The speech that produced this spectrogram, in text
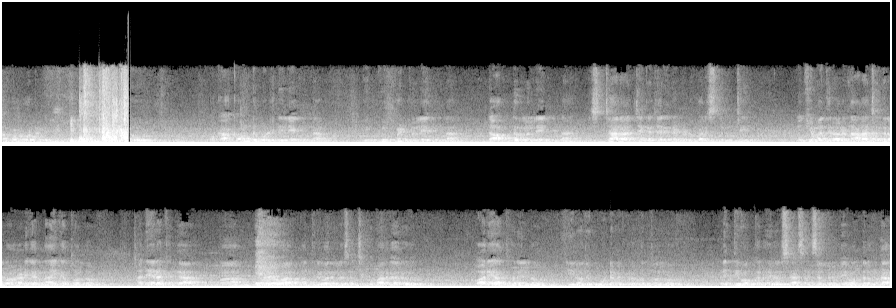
సపోర్ట్ కొట్టండి. ఒక అకౌంటబిలిటీ లేకుండా ఎక్విప్మెంట్లు లేకుండా డాక్టర్లు లేకుండా ఇష్టారాజ్యంగా జరిగినటువంటి పరిస్థితి నుంచి ముఖ్యమంత్రి వారు నారా చంద్రబాబు నాయుడు గారి నాయకత్వంలో అదే రకంగా మా గౌరవ మంత్రివర్యులు సత్యకుమార్ గారు వారి ఆధ్వర్యంలో ఈరోజు కూటమి ప్రభుత్వంలో ప్రతి ఒక్కరు ఈరోజు శాసనసభ్యులు మేమందరం కూడా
